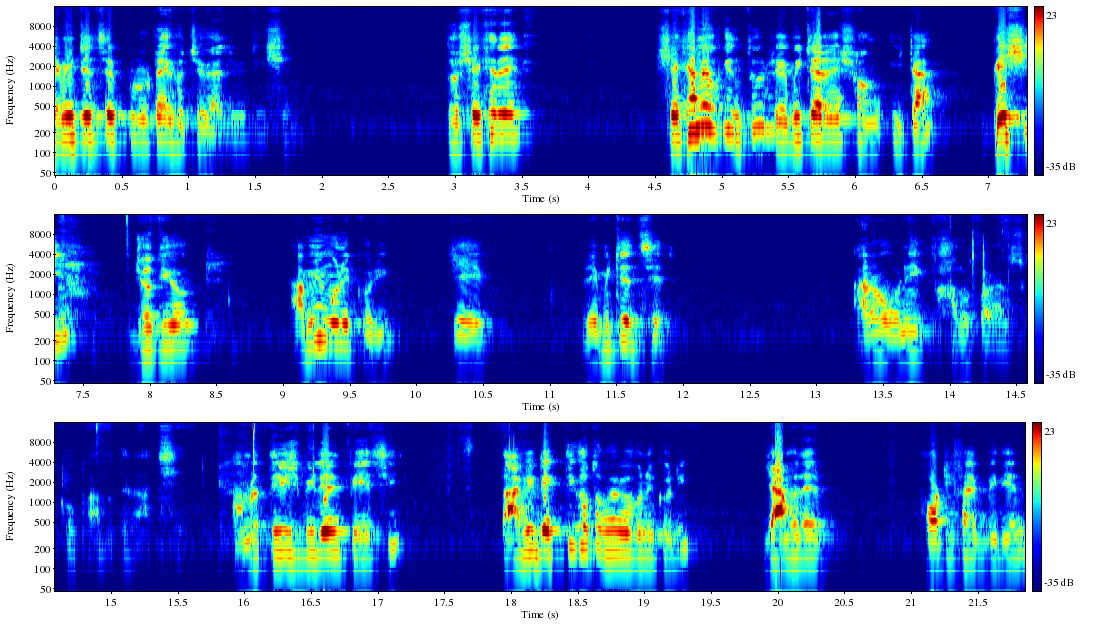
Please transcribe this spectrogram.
রেমিটেন্সের পুরোটাই হচ্ছে ভ্যালু এডিশন তো সেখানে, সেখানেও কিন্তু রেমিটারের সং, ইটা বেশি, যদিও আমি মনে করি যে রেমিটেন্সের আরও অনেক ভালো করার স্কোপ আমাদের আছে। আমরা তিরিশ বিলিয়ন পেয়েছি। তা আমি ব্যক্তিগতভাবে মনে করি যে আমাদের ফর্টি ফাইভ বিলিয়ন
